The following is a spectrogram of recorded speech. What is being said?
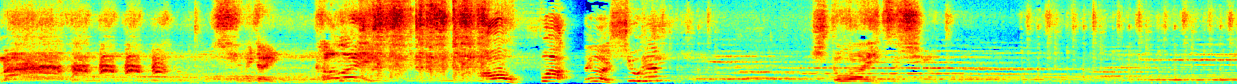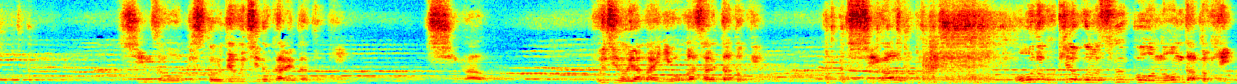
まあ守備隊構え Oh, fuck. They're gonna shoot him? 人はいつ死ぬと心臓をピストルで撃ち抜かれた時不治の病に侵された時違う。猛毒キノコのスープを飲んだ時違う。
